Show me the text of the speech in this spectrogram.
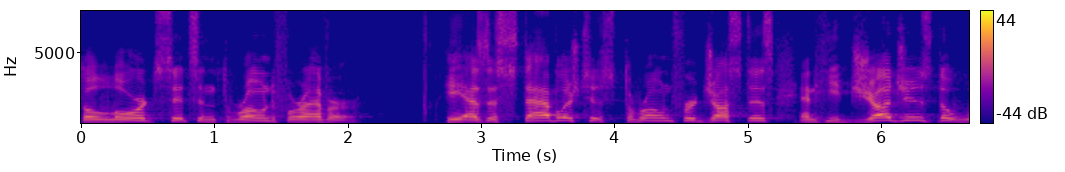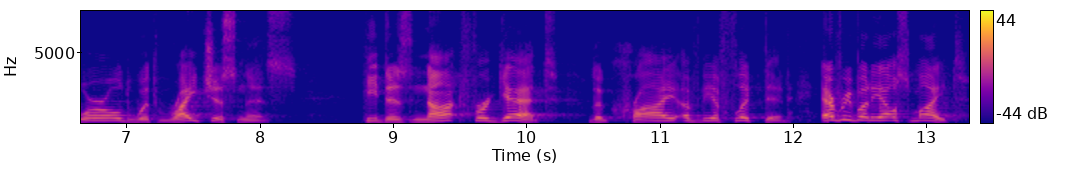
The Lord sits enthroned forever. He has established his throne for justice, and he judges the world with righteousness. He does not forget the cry of the afflicted. Everybody else might.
